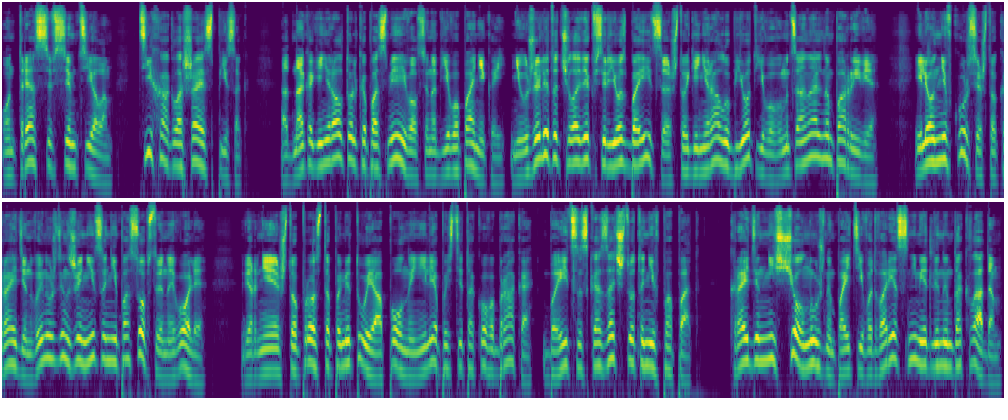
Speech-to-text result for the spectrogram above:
Он трясся всем телом, тихо оглашая список. Однако генерал только посмеивался над его паникой. Неужели этот человек всерьез боится, что генерал убьет его в эмоциональном порыве? Или он не в курсе, что Крайден вынужден жениться не по собственной воле? Вернее, что просто пометуя о полной нелепости такого брака, боится сказать что-то не в попад. Крайден не счел нужным пойти во дворец с немедленным докладом,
